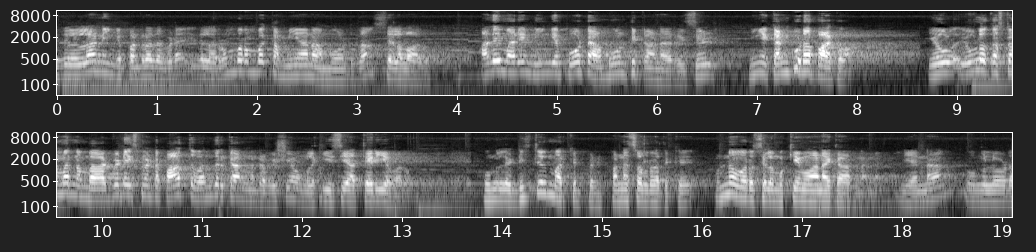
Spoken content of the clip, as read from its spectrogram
இதிலெல்லாம் நீங்கள் பண்ணுறதை விட இதில் ரொம்ப ரொம்ப கம்மியான அமௌண்ட் தான் செலவாகும். அதே மாதிரி நீங்கள் போட்ட அமௌண்ட்டுக்கான ரிசல்ட் நீங்கள் கண்கூட பார்க்கலாம். எவ்வளோ எவ்வளோ கஸ்டமர் நம்ம அட்வர்டைஸ்மெண்ட்டை பார்த்து வந்திருக்காங்கன்ற விஷயம் உங்களுக்கு ஈஸியாக தெரிய வரும். உங்களை டிஜிட்டல் மார்க்கெட் பண்ண சொல்கிறதுக்கு இன்னும் ஒரு சில முக்கியமான காரணங்கள் ஏன்னா உங்களோட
